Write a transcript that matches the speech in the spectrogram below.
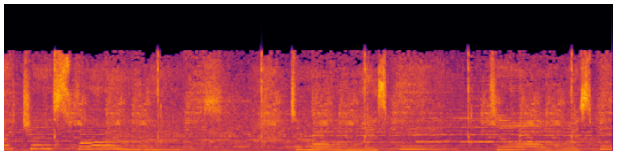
I just want to always be, to always be.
